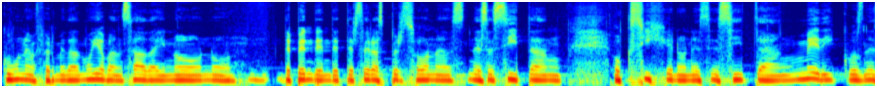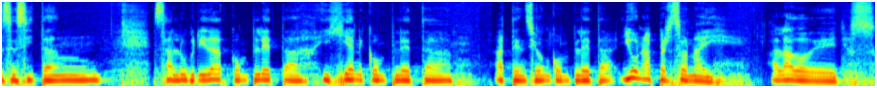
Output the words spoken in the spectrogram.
con una enfermedad muy avanzada y no, no dependen de terceras personas, necesitan oxígeno, necesitan médicos, necesitan salubridad completa, higiene completa, atención completa y una persona ahí, al lado de ellos,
